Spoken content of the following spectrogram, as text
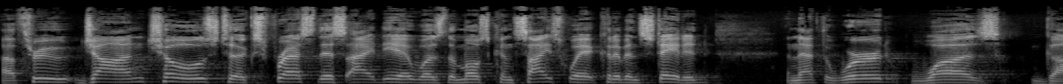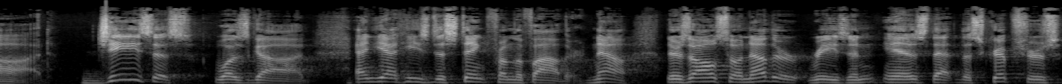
uh, through John, chose to express this idea was the most concise way it could have been stated, and that the Word was God. Jesus was God, and yet he's distinct from the Father. Now, there's also another reason is that the scriptures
